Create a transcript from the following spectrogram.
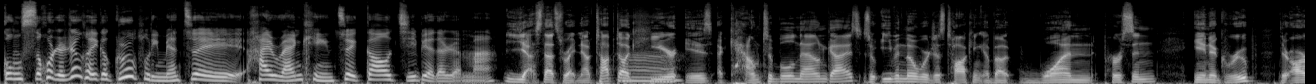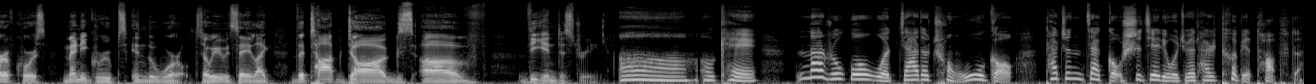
公司或者任何一个 group 里面最 high ranking 最高级别的人吗？ Yes, that's right. Now, top dog here is a countable noun, guys. So even though we're just talking about one person in a group, there are, of course, many groups in the world. So we would say, like, the top dogs of the industry. 哦，OK。 那如果我家的宠物狗，它真的在狗世界里，我觉得它是特别 top 的。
